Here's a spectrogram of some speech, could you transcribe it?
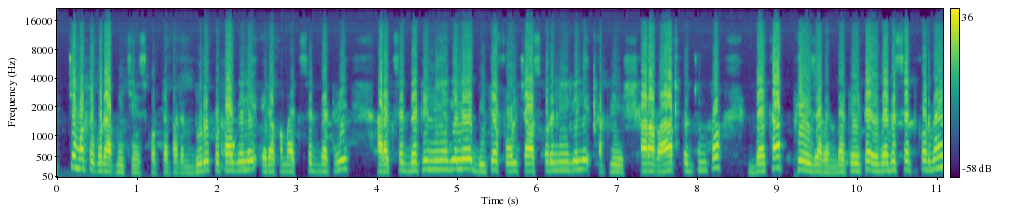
ইচ্ছে মতো করে আপনি চেঞ্জ করতে পারেন। দূরে কোথাও গেলে এরকম এক সেট ব্যাটারি আর এক সেট ব্যাটারি নিয়ে গেলে দুইটা ফুল চার্জ করে নিয়ে গেলে আপনি সারা রাত পর্যন্ত ব্যাকআপ পেয়ে যাবেন। ব্যাটারিটা এভাবে সেট করবেন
